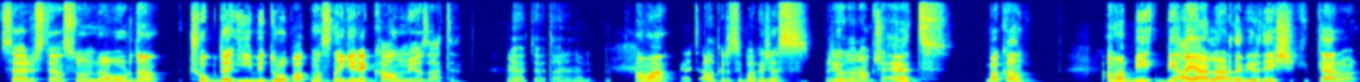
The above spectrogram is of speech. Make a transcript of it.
servisten sonra. Orada çok da iyi bir drop atmasına gerek kalmıyor zaten. evet evet aynen öyle. Ama Evet Alcaraz'ı bakacağız. Rio'da bak ne yapacak? evet bakalım. Ama bir bir ayarlarda bir değişiklikler var.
